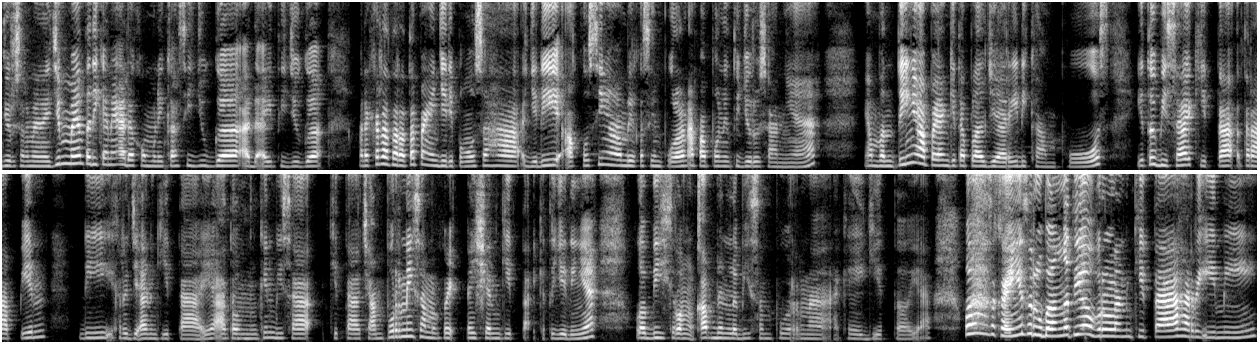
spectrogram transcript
jurusan manajemen tadi kan ya ada komunikasi juga, ada IT juga. Mereka rata-rata pengen jadi pengusaha. Jadi aku sih ngambil kesimpulan apa pun itu jurusannya, yang penting apa yang kita pelajari di kampus itu bisa kita terapin di kerjaan kita ya atau Mm. mungkin bisa kita campur nih sama pa- passion kita gitu jadinya lebih lengkap dan lebih sempurna kayak gitu ya wah kayaknya seru banget ya obrolan kita hari ini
